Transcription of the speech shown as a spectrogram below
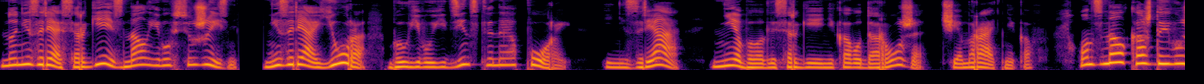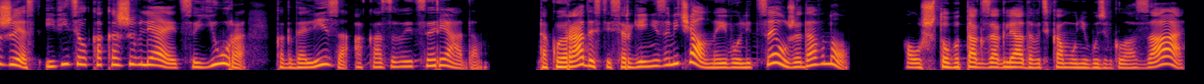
Но не зря Сергей знал его всю жизнь, не зря Юра был его единственной опорой, и не зря не было для Сергея никого дороже, чем Ратников. Он знал каждый его жест и видел, как оживляется Юра, когда Лиза оказывается рядом. Такой радости Сергей не замечал на его лице уже давно. А уж чтобы так заглядывать кому-нибудь в глаза,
